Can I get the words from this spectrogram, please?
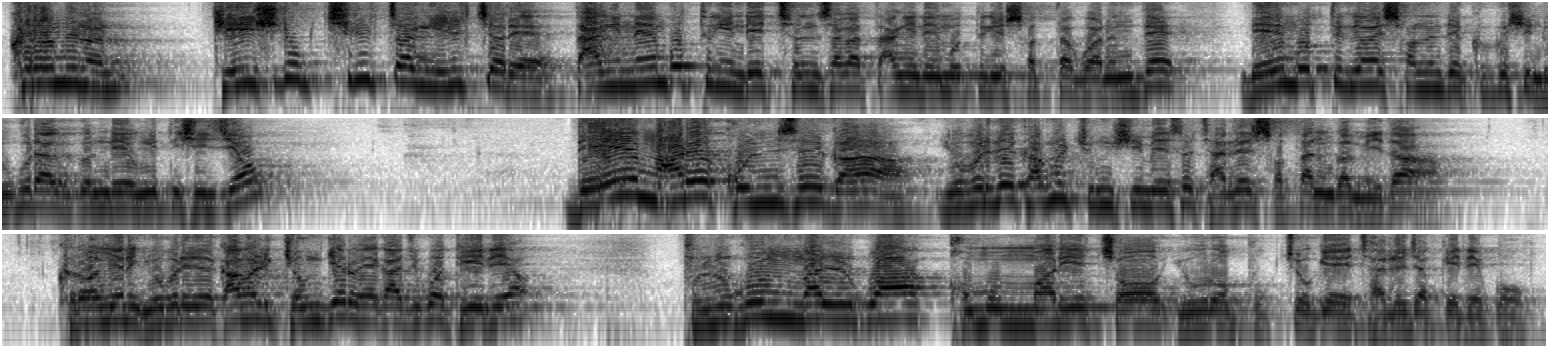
그러면은 계시록 7장 1절에 땅이 내 모퉁이 내 천사가 땅이 내 모퉁이에 섰다고 하는데 내 모퉁이에 섰는데 그것이 누구라 그 내용의 뜻이죠? 내 말의 권세가 요버레 강을 중심에서 자리를 섰다는 겁니다. 그러면 유브레드 강을 경계로 해가지고 어떻게 돼요? 붉은 말과 검은 말이 저 유럽 북쪽에 자리를 잡게 되고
